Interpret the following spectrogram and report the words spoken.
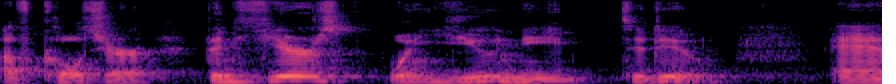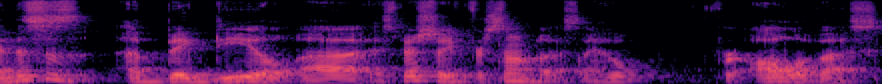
of culture, then here's what you need to do. And this is a big deal, uh, especially for some of us, I hope for all of us,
